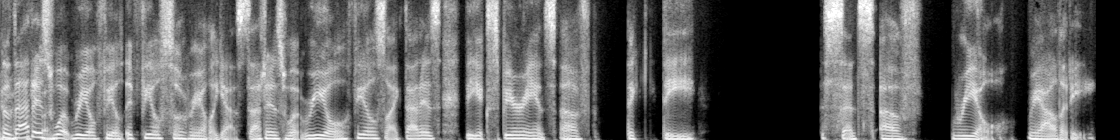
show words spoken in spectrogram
So that is what real feels. It feels so real. Yes, that is what real feels like. That is the experience of the the sense of real reality.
